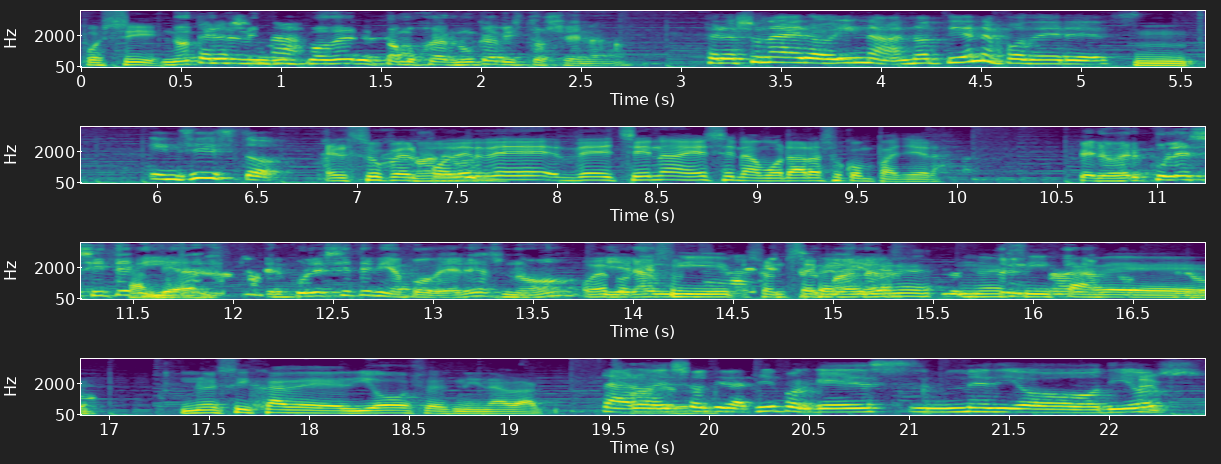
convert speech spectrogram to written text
pues sí. No Pero tiene es ningún una- poder esta mujer, nunca he visto Sena. Pero es una heroína, no tiene poderes. Mm. Insisto. El superpoder Vale, de, de Chena es enamorar a su compañera. Pero Hércules sí tenía, También. Hércules sí tenía poderes, ¿no? Hombre, Y eran- Sí, son pero ella no, es- no es hija de no es hija de dioses ni nada. Claro, Vale. eso a decir, porque es medio dios.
